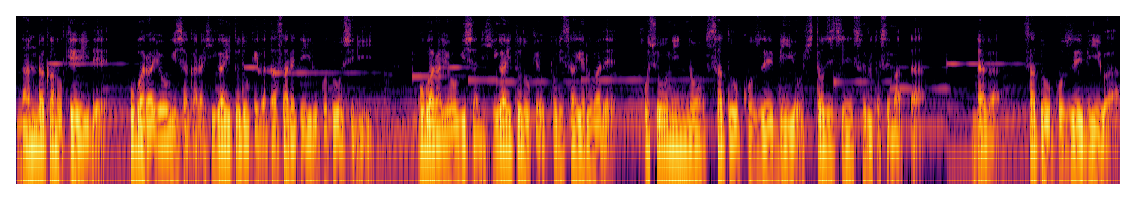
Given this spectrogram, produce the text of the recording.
何らかの経緯で小原容疑者から被害届が出されていることを知り、小原容疑者に被害届を取り下げるまで保証人の佐藤梢 B を人質にすると迫った。だが、佐藤梢 B は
